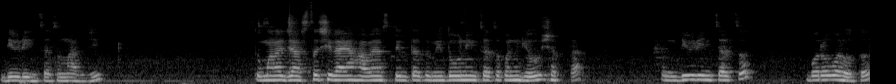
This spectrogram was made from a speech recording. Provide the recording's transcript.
दीड इंचाचं मार्जिन. तुम्हाला जास्त शिलाया हव्या असतील तर तुम्ही दोन इंचाचं पण घेऊ शकता. पण दीड इंचाचं बरोबर होतं.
